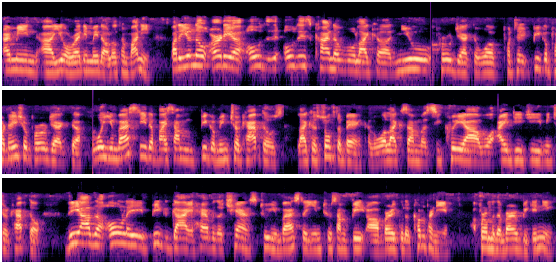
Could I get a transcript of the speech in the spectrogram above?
I mean, uh, you already made a lot of money. But you know, earlier, all, the, all this kind of like a uh, new project or pot- bigger potential project uh, were invested by some bigger venture capitals like SoftBank or like some Sequoia or IDG venture capital. They are the only big guy have the chance to invest into some big, uh, very good company from the very beginning.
